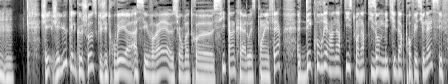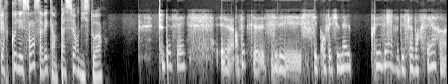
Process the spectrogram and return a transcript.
Mhm. J'ai lu quelque chose que j'ai trouvé assez vrai sur votre site, hein, créalouest.fr. Découvrir un artiste ou un artisan de métier d'art professionnel, c'est faire connaissance avec un passeur d'histoire. Tout à fait. Euh, en fait, euh, ces, professionnels préservent des savoir-faire,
